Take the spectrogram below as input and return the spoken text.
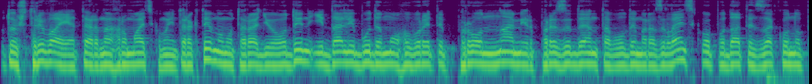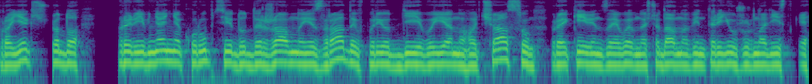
Отож, триває етер на громадському інтерактивному та радіо 1 і далі будемо говорити про намір президента Володимира Зеленського подати законопроєкт щодо прирівняння корупції до державної зради в період дії воєнного часу, про який він заявив нещодавно в інтерв'ю журналістки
